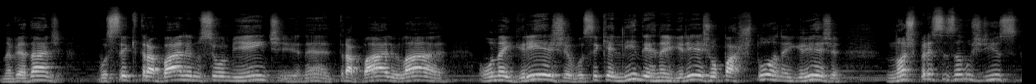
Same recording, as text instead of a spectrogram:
Não é verdade? Você que trabalha no seu ambiente, né, trabalho lá, ou na igreja, você que é líder na igreja ou pastor na igreja, nós precisamos disso,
